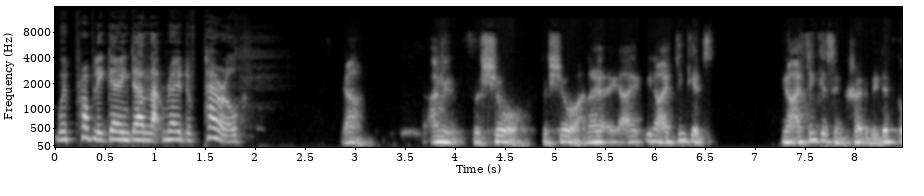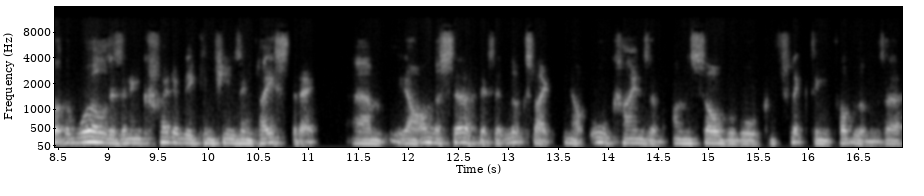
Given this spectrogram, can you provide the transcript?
we're probably going down that road of peril. Yeah. I mean for sure for sure. And i, I you know i think it's you know i think it's incredibly difficult. The world is an incredibly confusing place today um, you know, on the surface, it looks like you know all kinds of unsolvable, conflicting problems are,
